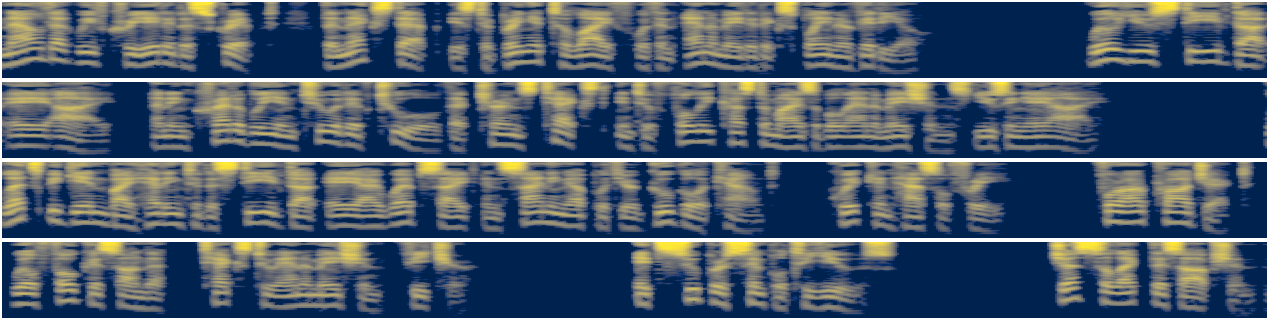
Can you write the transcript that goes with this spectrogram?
Now that we've created a script, the next step is to bring it to life with an animated explainer video. We'll use Steve.ai, an incredibly intuitive tool that turns text into fully customizable animations using AI. Let's begin by heading to the Steve.ai website and signing up with your Google account, quick and hassle-free. For our project, we'll focus on the text-to-animation feature. It's super simple to use. Just select this option,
